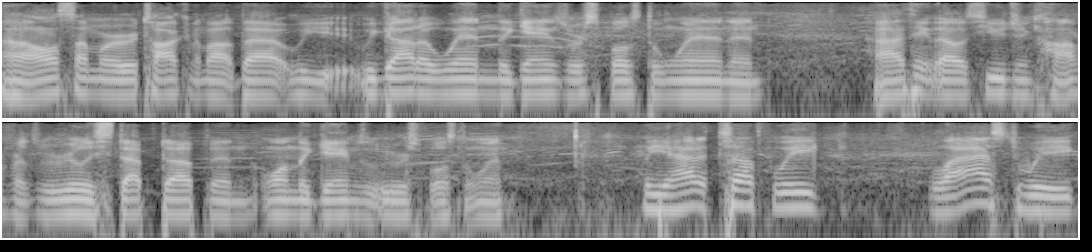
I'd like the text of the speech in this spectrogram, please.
Uh, all summer we were talking about that. We we got to win the games we're supposed to win, and I think that was huge in conference. We really stepped up and won the games that we were supposed to win. Well, you had a tough week last week,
